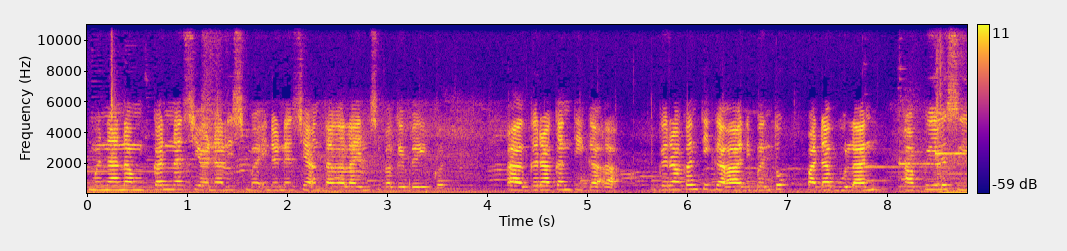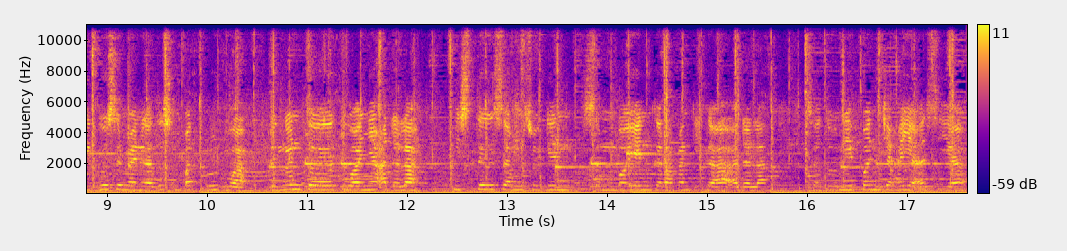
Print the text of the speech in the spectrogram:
menanamkan nasionalisme Indonesia antara lain sebagai berikut. A. Gerakan 3A Gerakan 3A dibentuk pada bulan April 1942 dengan ketuanya adalah Mr. Samsudin Semboyan Gerakan 3A adalah satu Nippon Cahaya Asia,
